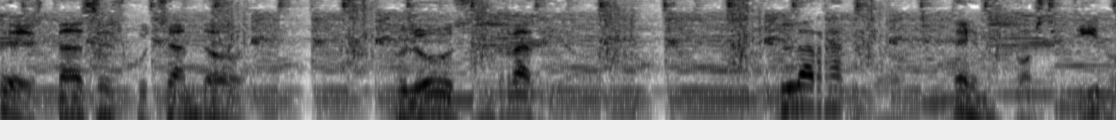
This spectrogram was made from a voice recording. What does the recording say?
Estás escuchando Plus Radio. La radio en positivo.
